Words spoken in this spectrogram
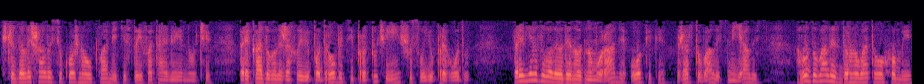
що залишалось у кожного пам'яті з тої фатальної ночі, переказували жахливі подробиці про ту чи іншу свою пригоду, перев'язували один одному рани, опіки, жартували, сміялись, глузували з дурнуватого хоми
